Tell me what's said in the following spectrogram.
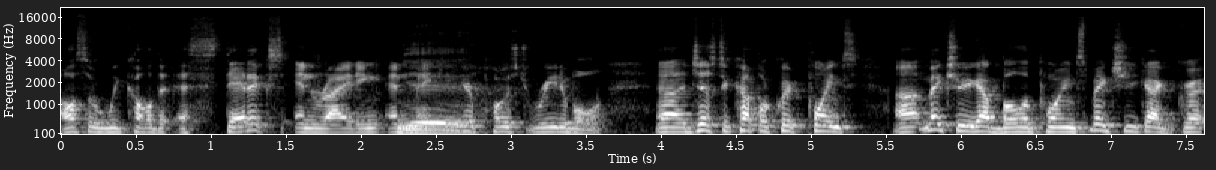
Also, we called it aesthetics in writing and making your post readable. Uh, just a couple quick points. Uh, make sure you got bullet points. Make sure you got gra-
